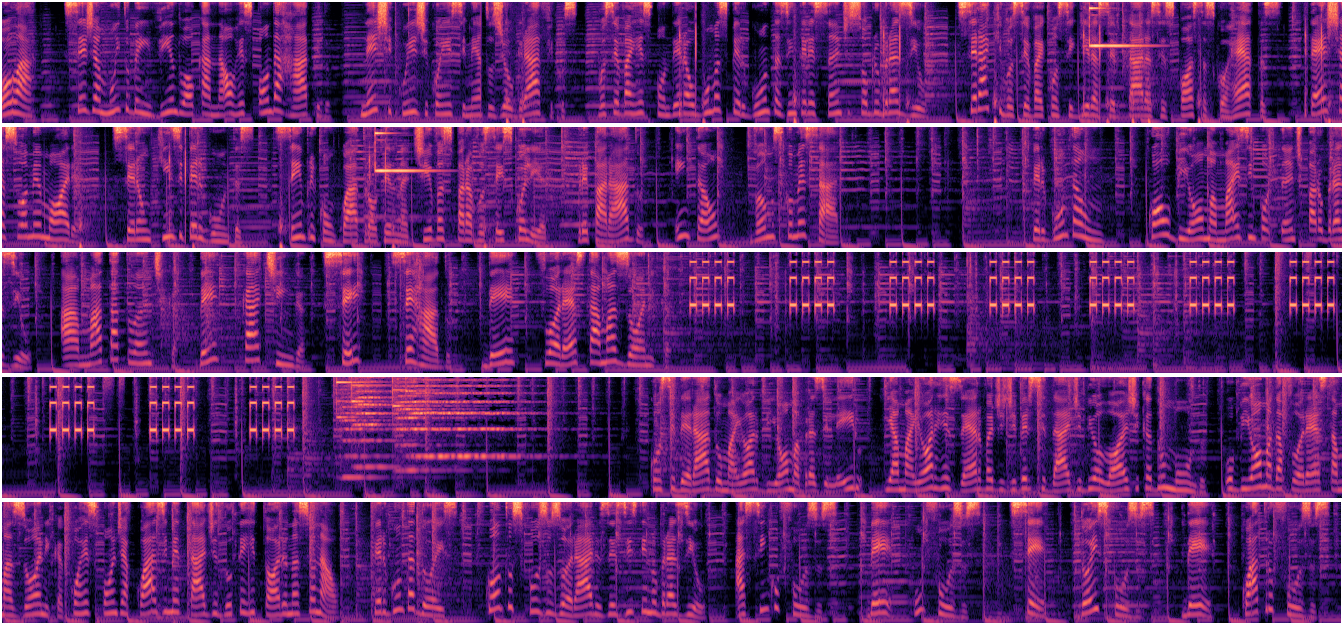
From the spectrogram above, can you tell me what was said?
Olá! Seja muito bem-vindo ao canal Responda Rápido. Neste quiz de conhecimentos geográficos, você vai responder algumas perguntas interessantes sobre o Brasil. Será que você vai conseguir acertar as respostas corretas? Teste a sua memória. Serão 15 perguntas, sempre com quatro alternativas para você escolher. Preparado? Então, vamos começar. Pergunta 1. Qual o bioma mais importante para o Brasil? A. Mata Atlântica. B. Caatinga. C. Cerrado. D. Floresta Amazônica. considerado o maior bioma brasileiro e a maior reserva de diversidade biológica do mundo. O bioma da floresta amazônica corresponde a quase metade do território nacional. Pergunta 2. Quantos fusos horários existem no Brasil? A 5 fusos. B. 1 um fusos. C. 2 fusos. D. 4 fusos.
